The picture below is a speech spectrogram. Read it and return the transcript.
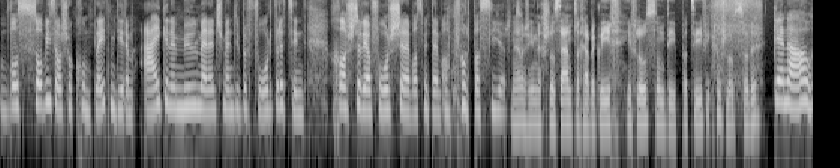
die sowieso schon komplett mit ihrem eigenen Müllmanagement überfordert sind. Kannst du dir ja vorstellen, was mit dem Abfall passiert? Ja, wahrscheinlich schlussendlich eben gleich in Fluss und in Pazifik am Schluss, oder? Genau.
